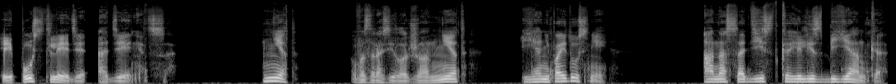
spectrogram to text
«И пусть леди оденется». «Нет», — возразила Джон. «Нет, я не пойду с ней. Она садистка и лесбиянка».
